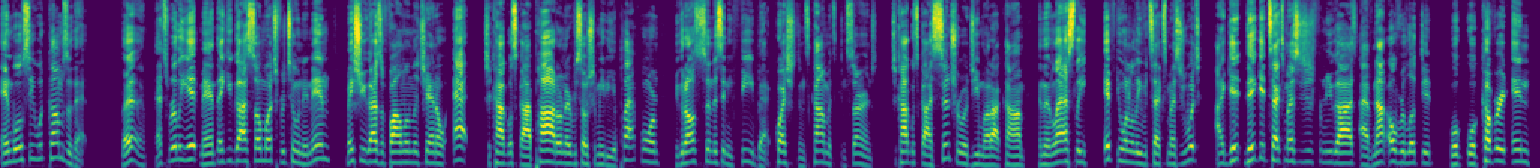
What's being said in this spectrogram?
and we'll see what comes of that yeah, that's really it, man. Thank you guys so much for tuning in. Make sure you guys are following the channel at Chicago Sky Pod on every social media platform. You can also send us any feedback, questions, comments, concerns, Chicago Sky Central at gmail.com. And then lastly, if you want to leave a text message, which I get did get text messages from you guys, I have not overlooked it. We'll, we'll cover it in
